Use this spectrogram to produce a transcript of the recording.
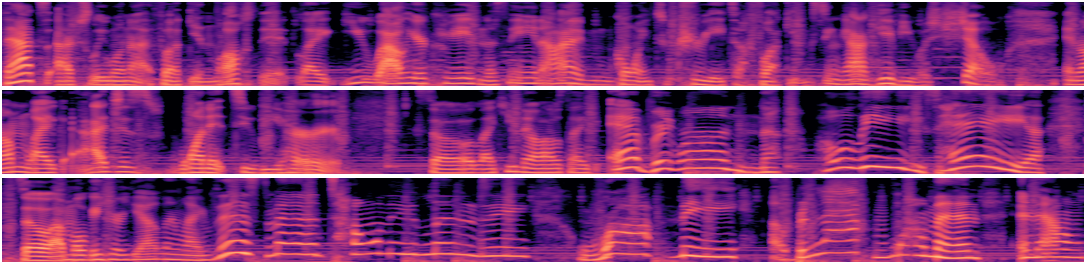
That's actually when I fucking lost it. Like you out here creating a scene, I'm going to create a fucking scene. I'll give you a show. And I'm like, I just want it to be heard. So, like, you know, I was like, everyone, police, hey. So I'm over here yelling, like, this man, Tony Lindsay, robbed me, a black woman. And now,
